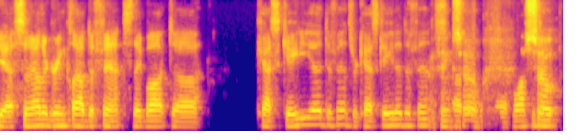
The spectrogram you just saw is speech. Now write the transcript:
yeah, so now they're Green Cloud Defense. They bought uh, Cascadia Defense or Cascada Defense. I think so. uh, Washington. So,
